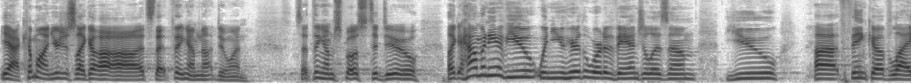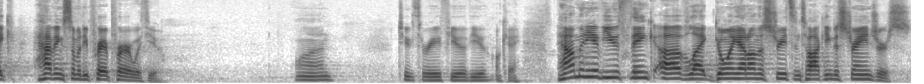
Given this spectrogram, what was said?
Yeah, come on. You're just like, ah, it's that thing I'm not doing. It's that thing I'm supposed to do. Like, how many of you, when you hear the word evangelism, you uh, think of like having somebody pray a prayer with you? One, two, three, a few of you. Okay. How many of you think of like going out on the streets and talking to strangers?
